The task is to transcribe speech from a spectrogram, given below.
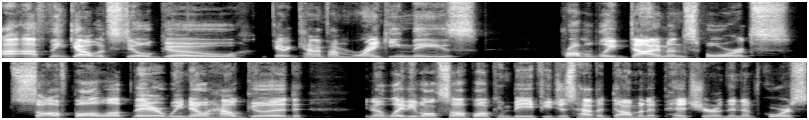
I, I think I would still go get kind of I'm ranking these, probably diamond sports, softball up there. We know how good, you know, Lady Vol softball can be if you just have a dominant pitcher. And then of course,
